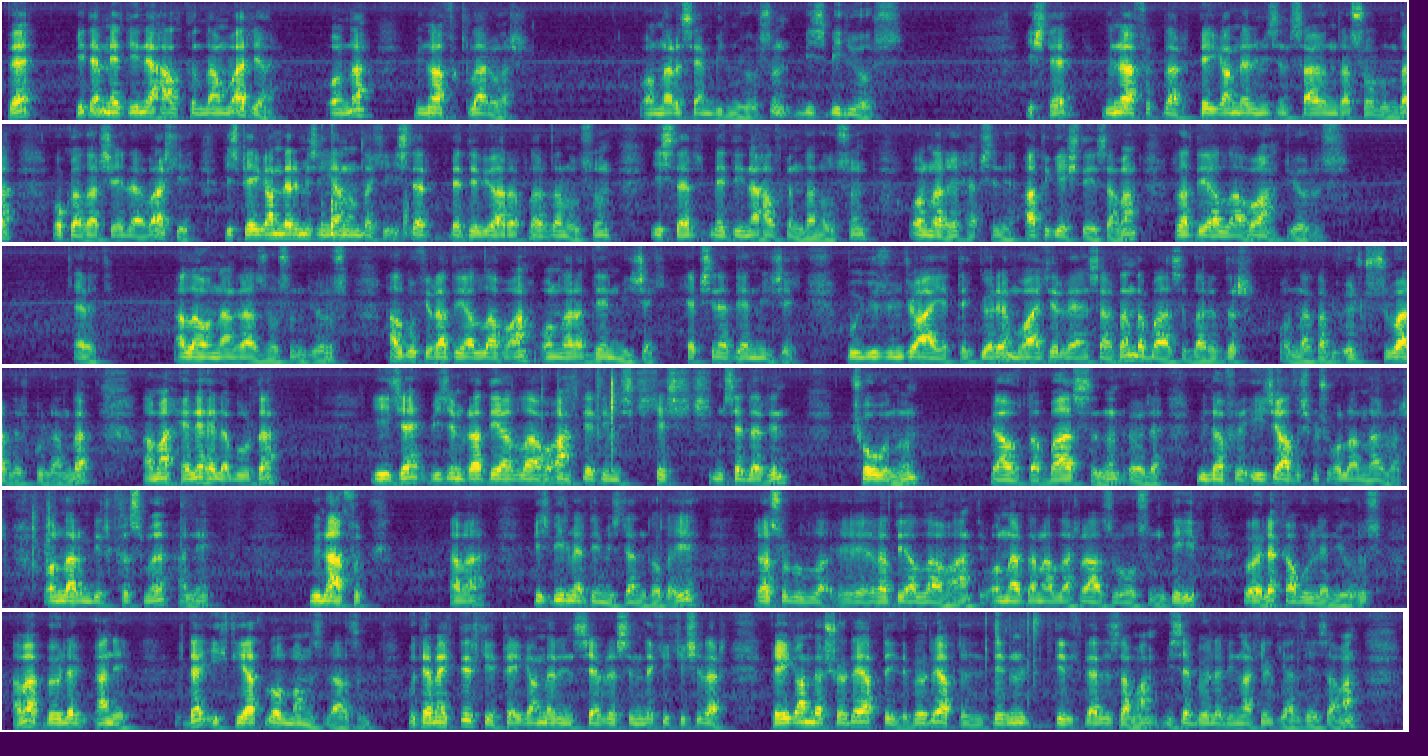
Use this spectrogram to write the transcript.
ve bir de Medine halkından var ya, onda münafıklar var. Onları sen bilmiyorsun, biz biliyoruz. İşte münafıklar peygamberimizin sağında solunda o kadar şeyler var ki biz peygamberimizin yanındaki ister Bedevi Araplardan olsun, ister Medine halkından olsun onları hepsini adı geçtiği zaman radıyallahu anh diyoruz. Evet. Allah ondan razı olsun diyoruz. Halbuki radıyallahu anh onlara denmeyecek. Hepsine denmeyecek. Bu yüzüncü ayette göre muhacir ve ensardan da bazılarıdır. Onlarda bir ölçüsü vardır Kur'an'da. Ama hele hele burada iyice bizim radıyallahu anh dediğimiz kimselerin çoğunun veyahut da bazısının öyle münafığa iyice alışmış olanlar var. Onların bir kısmı hani münafık ama biz bilmediğimizden dolayı Resulullah e, radıyallahu anh onlardan Allah razı olsun deyip öyle kabulleniyoruz. Ama böyle hani de ihtiyatlı olmamız lazım. Bu demektir ki peygamberin çevresindeki kişiler peygamber şöyle yaptıydı, böyle yaptıydı dedikleri zaman bize böyle bir nakil geldiği zaman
